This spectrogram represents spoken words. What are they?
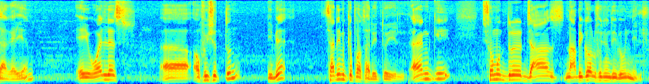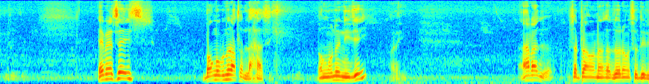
জায়গায় এই ওয়াইল্ডলেস অফিসতুন ইবে চারিমিকে প্রচারিত হইল এমনকি সমুদ্রের জাহাজ নাবিকল পর্যন্ত ইবে উন্নিল। এ মেসেজ বঙ্গবন্ধুর আতর লেখা আছে। বঙ্গবন্ধু নিজেই পাঠাই আর চট্টগ্রাম জোর মসুদির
